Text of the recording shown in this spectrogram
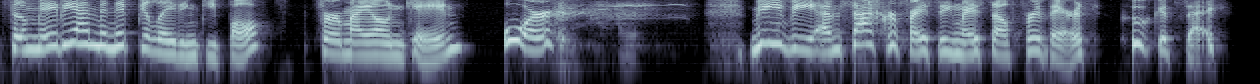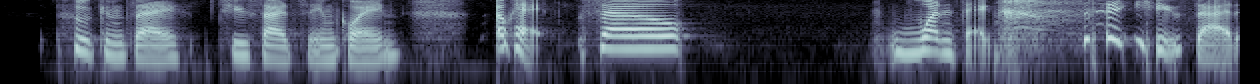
So maybe I'm manipulating people for my own gain, or maybe I'm sacrificing myself for theirs. Who could say? Who can say? Two sides, same coin. Okay, so one thing that you said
